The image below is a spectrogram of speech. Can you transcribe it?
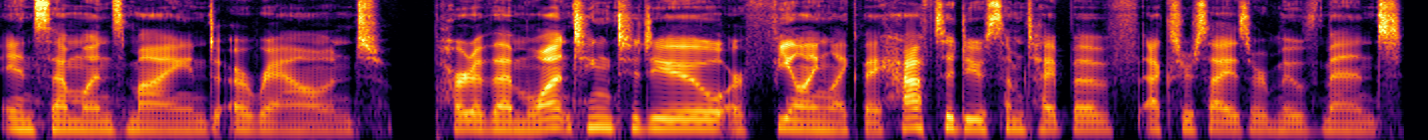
in someone's mind around part of them wanting to do or feeling like they have to do some type of exercise or movement,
